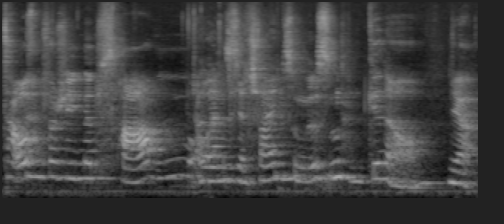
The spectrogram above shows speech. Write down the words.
tausend verschiedenen Farben. und sich entscheiden zu müssen. Genau, ja.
